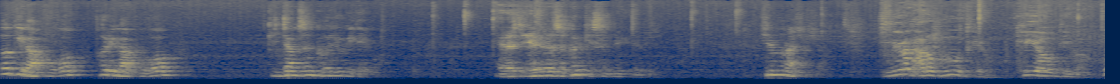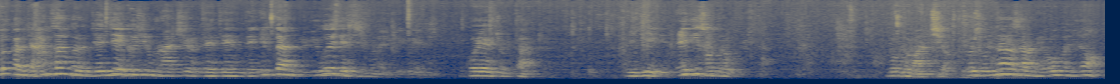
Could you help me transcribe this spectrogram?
어깨가 아프고 허리가 아프고 긴장성 근육이 되고 예를 들어서, 예를 들어서 그렇게 설명이 되죠. 질문하십시오. 두 개가 다 높으면 어떡해요? K하고 D가. 그러니까 이제 항상 그 이제, 이제 그 질문 하시려 되는데 일단 이거에 대해서 질문할게요. 이거에. 그 얘기 좀 딱. AD, AD 손 들어 봅시다. 누구도 많죠. 그래서 우리나라 사람 해보면요.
